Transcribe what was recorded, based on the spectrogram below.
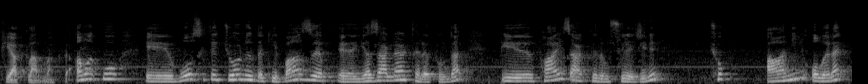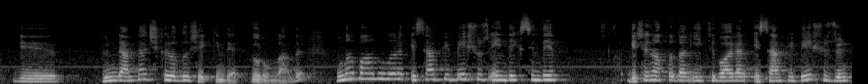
fiyatlanmakta. Ama bu e, Wall Street Journal'daki bazı e, yazarlar tarafından e, faiz arttırım sürecinin çok ani olarak e, gündemden çıkarıldığı şeklinde yorumlandı. Buna bağlı olarak S&P 500 endeksinde Geçen haftadan itibaren S&P 500'ün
